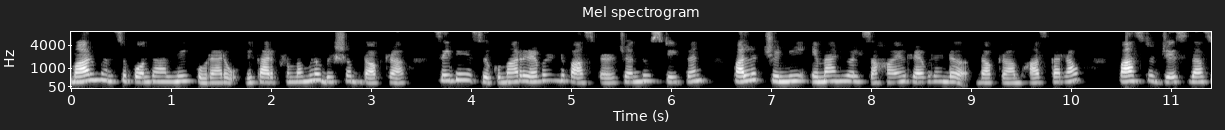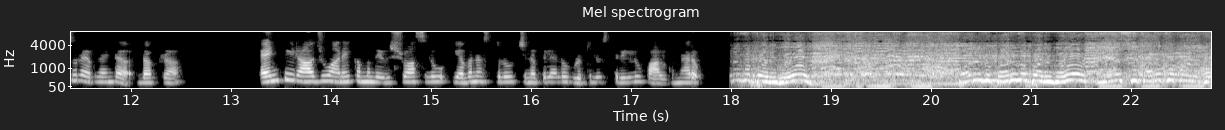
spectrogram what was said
మారు మనసు పొందాలని కోరారు. ఈ కార్యక్రమంలో bishop doctor CBI Sukumar reverend pastor Chandu Stephen Palla Chinni Emmanuel సహాయం reverend doctor Bhaskar Rao pastor Jesudasu reverend doctor NP Raju అనేక మంది విశ్వాసులు యవనస్తులు చిన్నపిల్లలు వృద్ధులు స్త్రీలు పాల్గొన్నారు. పరుగు పరుగు. పరుగు పరుగు పరుగు. యేసు పరుగు పరుగు.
